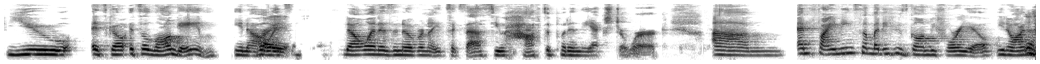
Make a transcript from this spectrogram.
you it's go it's a long game, you know. Right. It's no one is an overnight success. You have to put in the extra work. Um, and finding somebody who's gone before you. You know, I'm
